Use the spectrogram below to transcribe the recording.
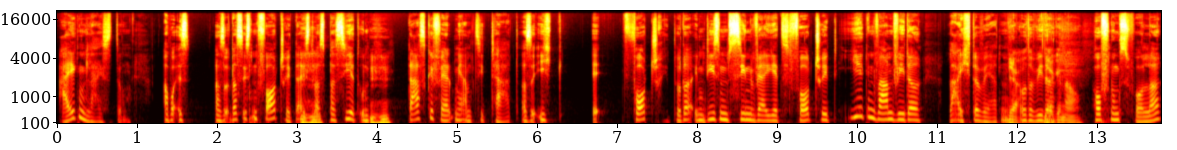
Eigenleistung. Aber es, also das ist ein Fortschritt, da ist Mhm. was passiert. Und Mhm. das gefällt mir am Zitat. Also ich, Fortschritt, oder? In diesem Sinn wäre jetzt Fortschritt irgendwann wieder leichter werden Ja. oder wieder ja, genau. hoffnungsvoller.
